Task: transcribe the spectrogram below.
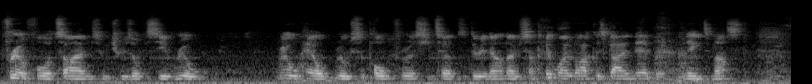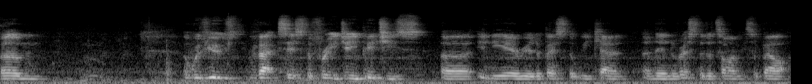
three or four times, which was obviously a real, real help, real support for us in terms of doing that. I know some people won't like us going there, but needs must. Um, and we've used, we've accessed the 3G pitches uh, in the area the best that we can, and then the rest of the time it's about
